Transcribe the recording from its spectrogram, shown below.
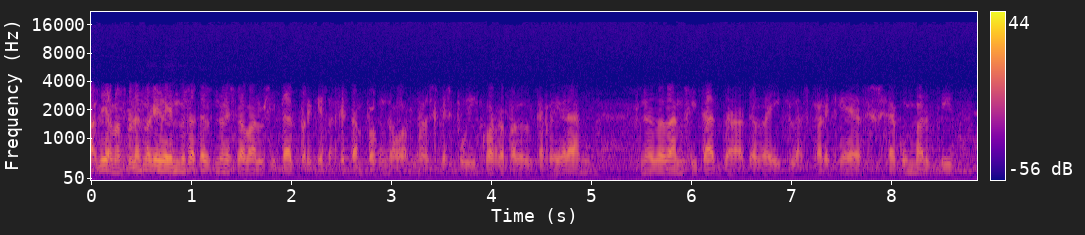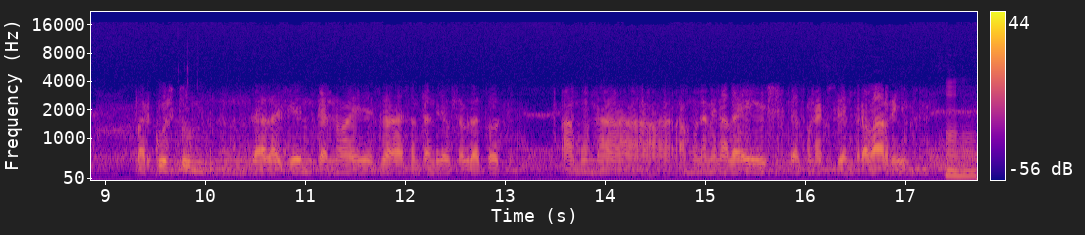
Aviam, el problema que veiem nosaltres no és de velocitat, perquè de fet tampoc no, no és que es pugui córrer pel carrer gran, sinó de densitat de, de vehicles, perquè s'ha convertit per costum de la gent que no és de Sant Andreu sobretot amb una, amb una mena d'eix de connexió entre barris Uh -huh.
